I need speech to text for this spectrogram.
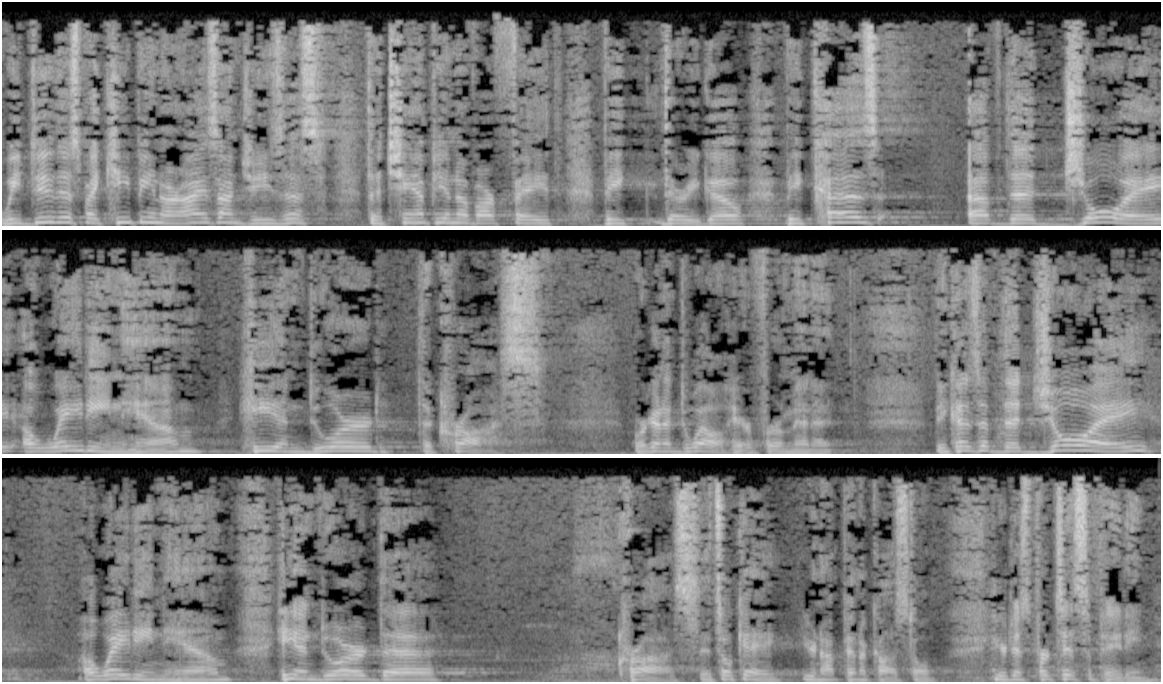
We do this by keeping our eyes on Jesus, the champion of our faith. Be, there you go. Because of the joy awaiting him, he endured the cross. We're going to dwell here for a minute. Because of the joy awaiting him, he endured the cross. It's okay. You're not Pentecostal. You're just participating.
